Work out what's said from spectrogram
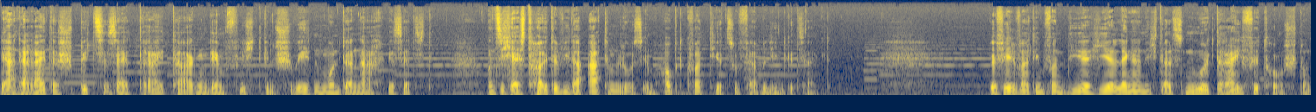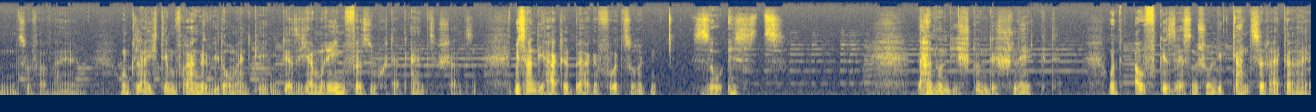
der an der Reiterspitze seit drei Tagen dem flüchtigen Schweden munter nachgesetzt und sich erst heute wieder atemlos im Hauptquartier zu Färbelin gezeigt. Befehl ward ihm von dir, hier länger nicht als nur drei Fütterungsstunden zu verweilen und gleich dem Wrangel wiederum entgegen, der sich am Rhin versucht hat einzuschanzen, bis an die Hackelberge vorzurücken? So ist's. Da nun die Stunde schlägt und aufgesessen schon die ganze Reiterei,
